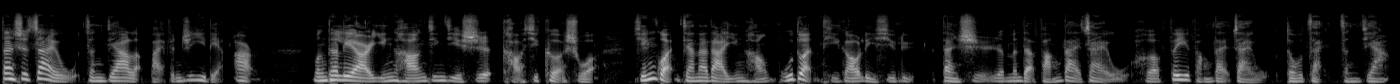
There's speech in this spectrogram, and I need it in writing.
但是债务增加了百分之一点二。蒙特利尔银行经济师考西克说：“尽管加拿大银行不断提高利息率。”但是人们的房贷债务和非房贷债务都在增加。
